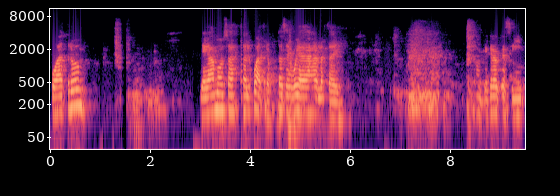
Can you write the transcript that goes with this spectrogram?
cuatro. Llegamos hasta el cuatro. Entonces voy a dejarlo hasta ahí. Aunque creo que sí.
